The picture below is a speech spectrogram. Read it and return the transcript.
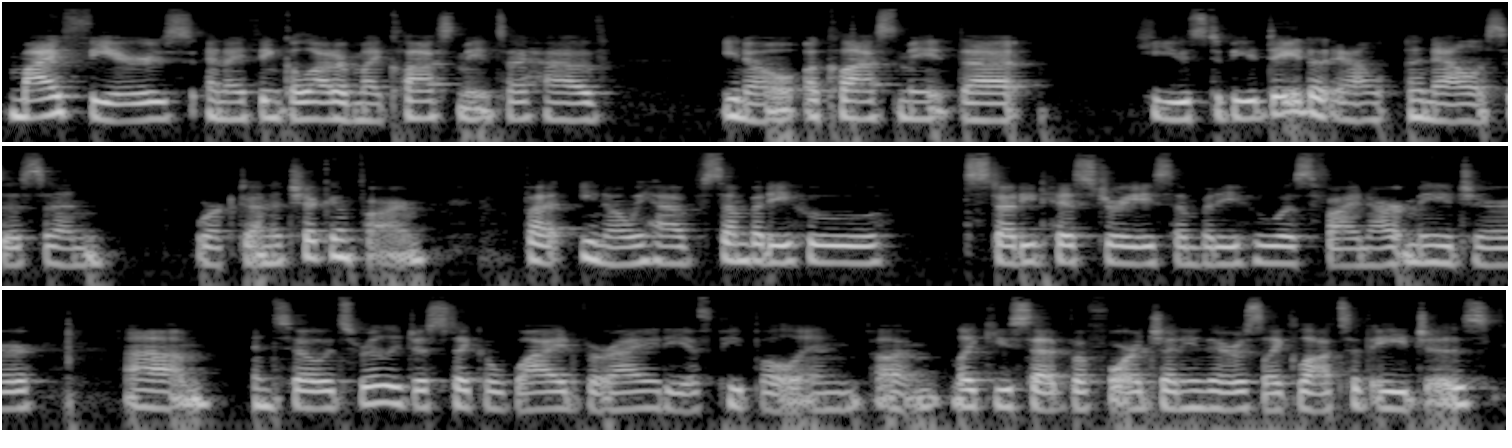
my fears. And I think a lot of my classmates, I have, you know, a classmate that he used to be a data anal- analysis and worked on a chicken farm. But, you know, we have somebody who studied history, somebody who was fine art major, um, and so it's really just like a wide variety of people. And um, like you said before, Jenny, there was like lots of ages.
